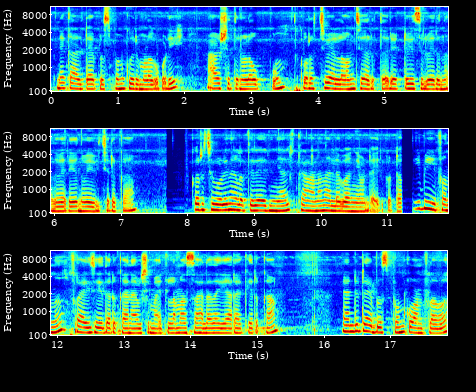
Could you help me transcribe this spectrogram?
പിന്നെ കാൽ ടേബിൾ സ്പൂൺ കുരുമുളക് പൊടി ആവശ്യത്തിനുള്ള ഉപ്പും കുറച്ച് വെള്ളവും ചേർത്ത് ഒരു എട്ട് വിസിൽ വരുന്നത് വരെ ഒന്ന് വേവിച്ചെടുക്കാം. കുറച്ചുകൂടി നീളത്തിൽ അരിഞ്ഞാൽ കാണാൻ നല്ല ഭംഗിയുണ്ടായിരിക്കും കേട്ടോ ഈ ബീഫ് ഒന്ന് ഫ്രൈ ചെയ്തെടുക്കാൻ ആവശ്യമായിട്ടുള്ള മസാല തയ്യാറാക്കി എടുക്കാം. രണ്ട് ടേബിൾ സ്പൂൺ കോൺഫ്ലവർ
